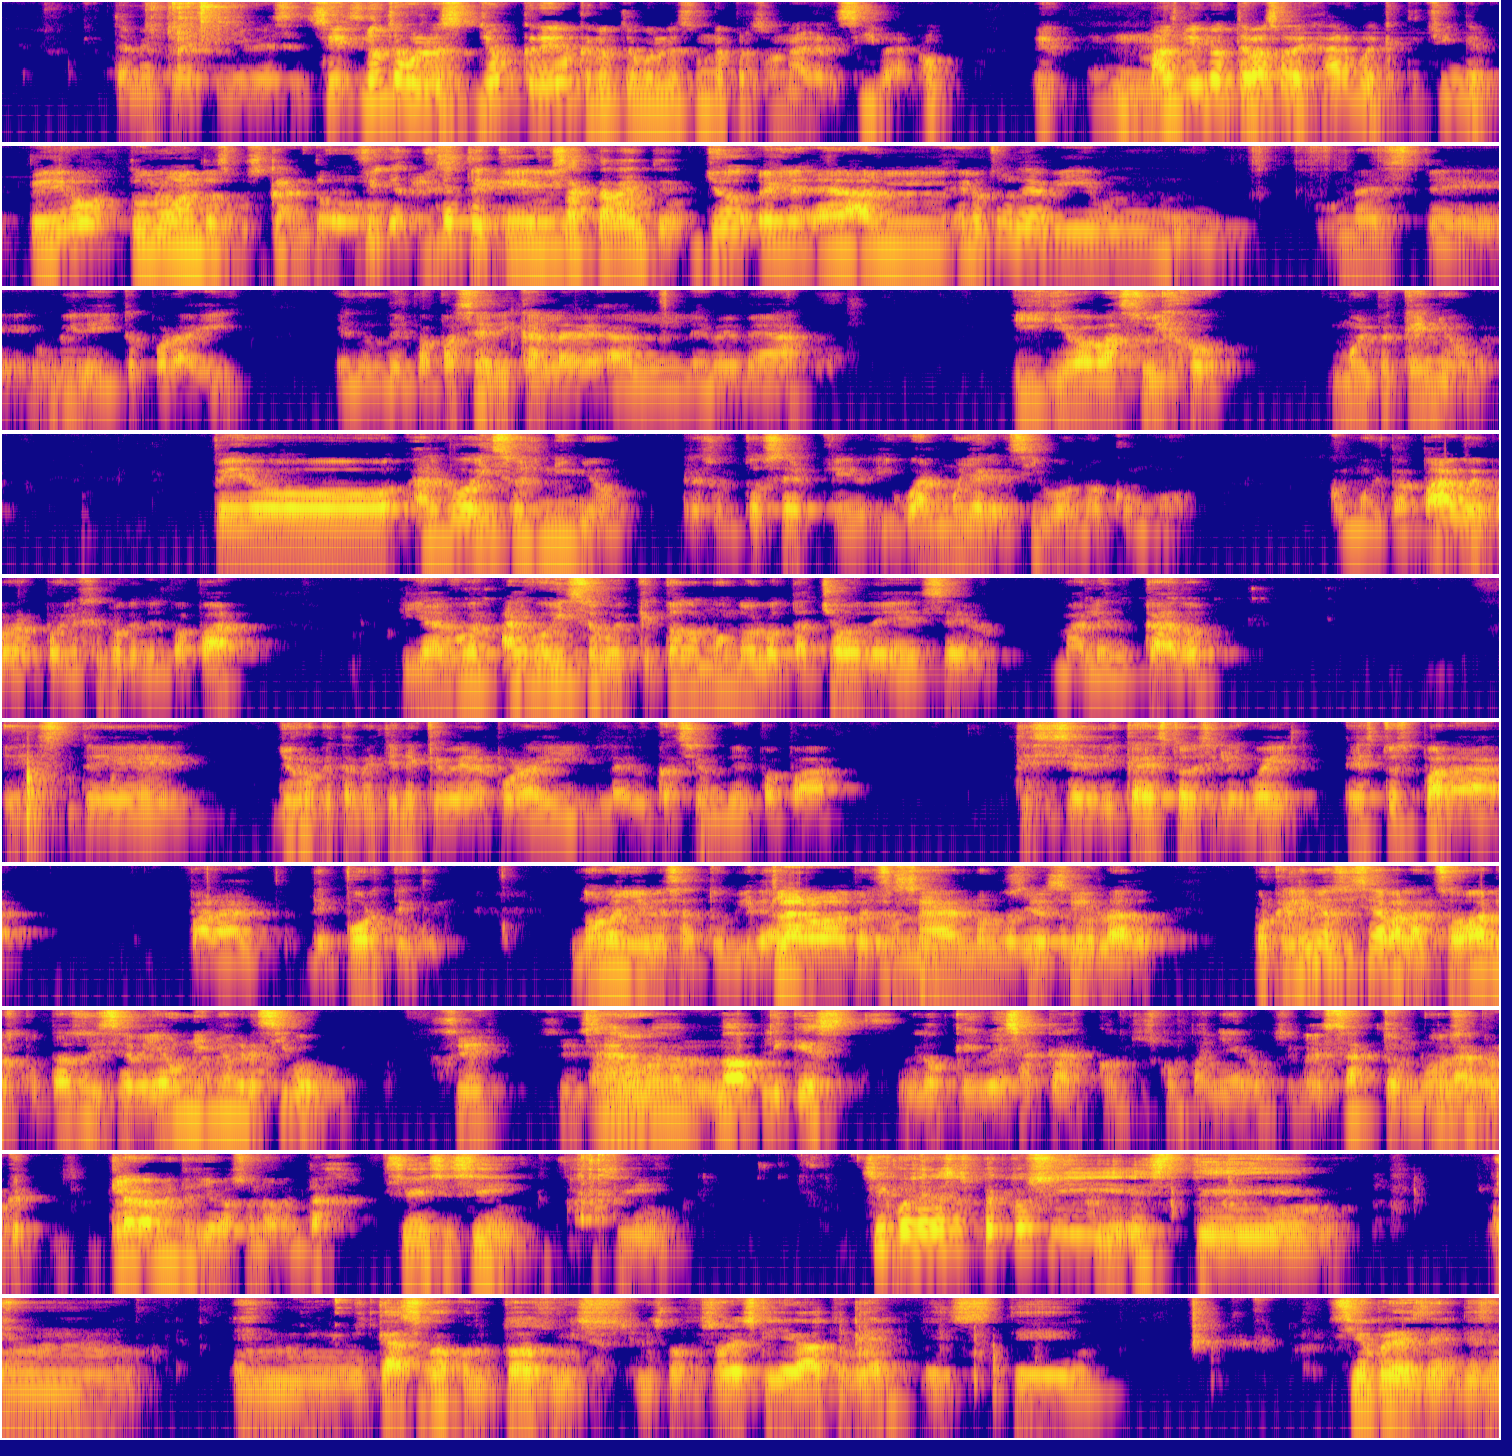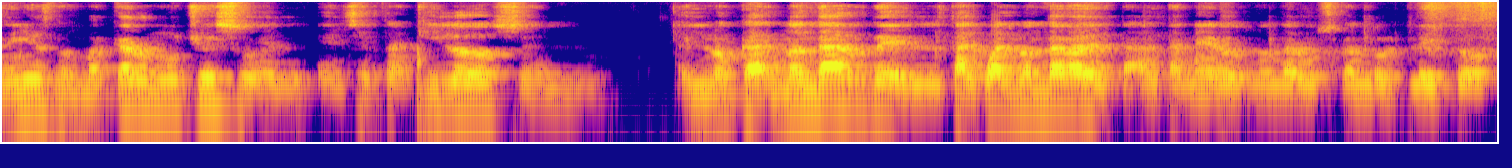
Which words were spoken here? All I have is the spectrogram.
también te desinhibes. Sí, no te vuelves, yo creo que no te vuelves una persona agresiva, ¿no? Eh, Más bien no te vas a dejar, güey, que te chinguen, pero tú no andas buscando. Fíjate, fíjate este, que Exactamente. yo eh, al- el otro día vi un, una, este, un videito por ahí en donde el papá se dedica al, al MMA y llevaba a su hijo muy pequeño, güey. Pero algo hizo el niño, resultó ser que igual muy agresivo, ¿no? Como, como el papá, güey, por, por el ejemplo que del papá. Y algo, algo hizo, güey, que todo el mundo lo tachó de ser maleducado. Este, yo creo que también tiene que ver por ahí la educación del papá. Que si se dedica a esto, decirle, güey, esto es para, para deporte, güey. No lo lleves a tu vida Claro, personal, sí, no lo sí, lleves a sí. otro lado. Porque el niño sí se abalanzó a los putazos y se veía un niño agresivo, güey. Sí, sí, sí. Ah, no. no, no apliques lo que ves acá con tus compañeros. ¿no? Exacto, ¿no? O sea, Claro. porque claramente llevas una ventaja. Sí, sí, sí, sí. Sí, pues en ese aspecto sí, este, en, en mi caso con todos mis, mis profesores que he llegado a tener, este, siempre desde, desde niños nos marcaron mucho eso, el, ser tranquilos, el, el no, no andar del, tal cual, no andar al- altaneros, no andar buscando el pleito.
